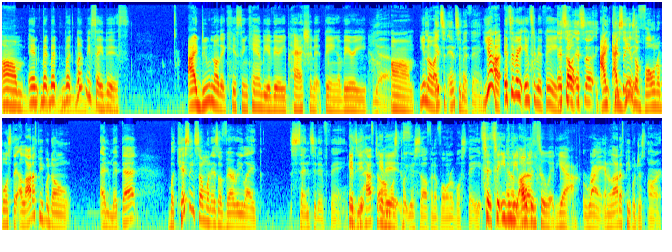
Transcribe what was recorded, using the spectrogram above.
Um, and but but but let me say this. I do know that kissing can be a very passionate thing, a very yeah. um, you know, like it's an intimate thing. yeah, it's a very intimate thing. It's so a it's a I- I kissing get is it. a vulnerable state. A lot of people don't admit that, but kissing someone is a very like sensitive thing because you have to almost is. put yourself in a vulnerable state. to to even be open of- to it, yeah. right, and a lot of people just aren't.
